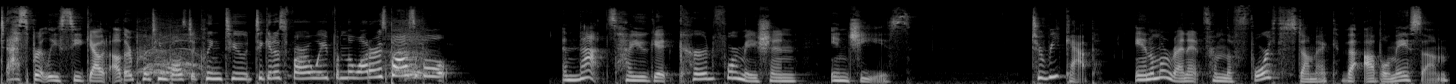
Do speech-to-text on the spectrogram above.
desperately seek out other protein balls to cling to to get as far away from the water as possible. And that's how you get curd formation in cheese. To recap, animal rennet from the fourth stomach, the abomasum,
